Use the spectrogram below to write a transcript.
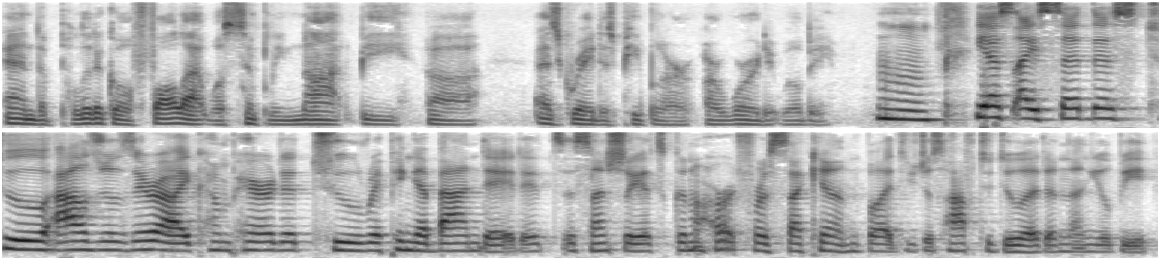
and the political fallout will simply not be as great as people are, are worried it will be. Mm-hmm. Yes, I said this to Al Jazeera. I compared it to ripping a band-aid. It's essentially it's gonna hurt for a second, but you just have to do it and then you'll be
